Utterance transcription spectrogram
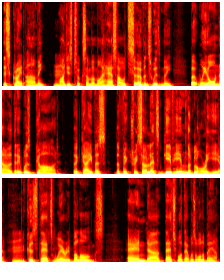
this great army. I just took some of my household servants with me. But we all know that it was God that gave us the victory. So let's give him the glory here because that's where it belongs. And uh, that's what that was all about.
